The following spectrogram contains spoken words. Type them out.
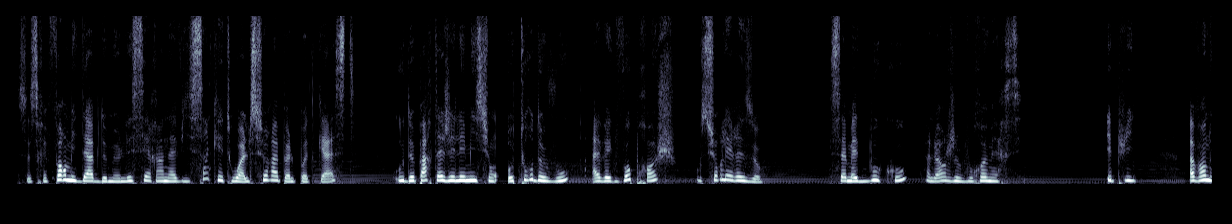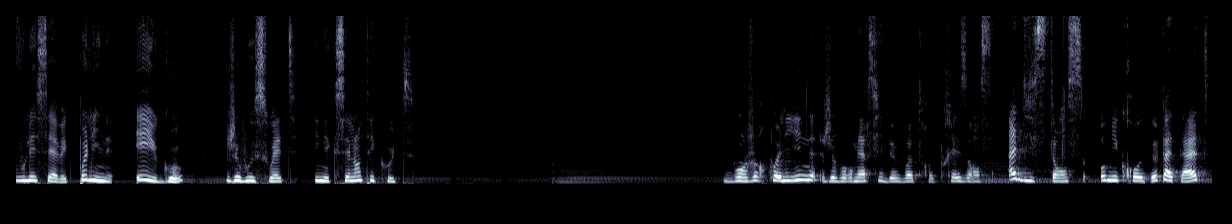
ce serait formidable de me laisser un avis 5 étoiles sur Apple Podcast ou de partager l'émission autour de vous avec vos proches ou sur les réseaux. Ça m'aide beaucoup, alors je vous remercie. Et puis, avant de vous laisser avec Pauline et Hugo, je vous souhaite une excellente écoute. Bonjour Pauline, je vous remercie de votre présence à distance au micro de Patate.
